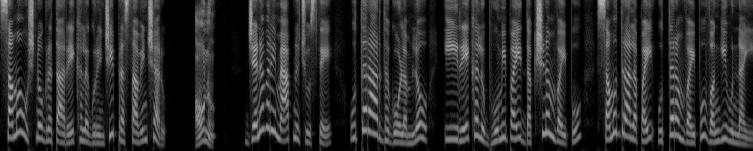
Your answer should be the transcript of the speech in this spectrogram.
సమ ఉష్ణోగ్రత రేఖల గురించి ప్రస్తావించారు. అవును జనవరి మ్యాప్ను చూస్తే ఉత్తరార్ధగోళంలో ఈ రేఖలు భూమిపై దక్షిణం వైపు సముద్రాలపై ఉత్తరం వైపు వంగి ఉన్నాయి.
